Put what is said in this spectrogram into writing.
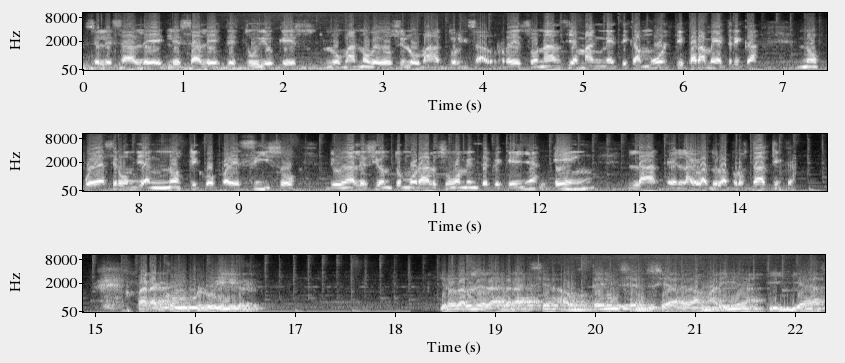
se le sale, le sale este estudio que es lo más novedoso y lo más actualizado. Resonancia magnética multiparamétrica nos puede hacer un diagnóstico preciso de una lesión tumoral sumamente pequeña en la, en la glándula prostática. Para concluir, quiero darle las gracias a usted, licenciada María, y a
